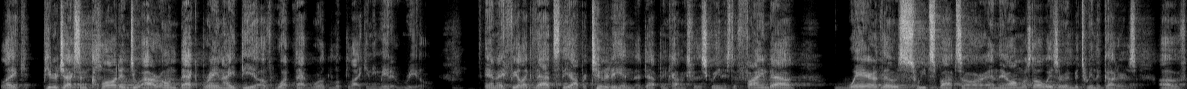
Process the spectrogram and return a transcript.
like Peter Jackson clawed into our own back brain idea of what that world looked like and he made it real. And I feel like that's the opportunity in adapting comics for the screen is to find out where those sweet spots are. And they almost always are in between the gutters of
